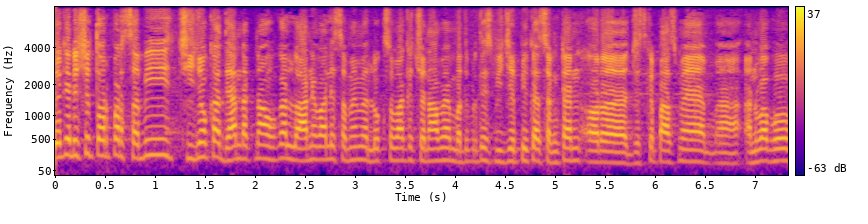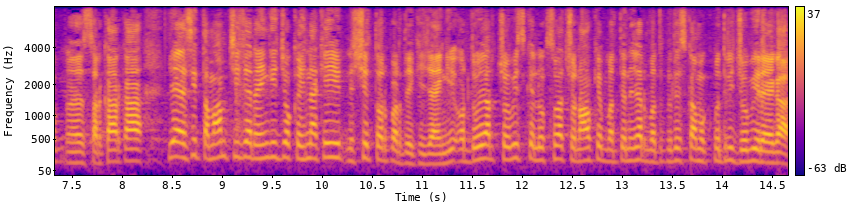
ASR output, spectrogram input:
देखिए, निश्चित तौर पर सभी चीज़ों का ध्यान रखना होगा। आने वाले समय में लोकसभा के चुनाव में मध्य प्रदेश बीजेपी का संगठन और जिसके पास में अनुभव हो सरकार का, ये ऐसी तमाम चीज़ें रहेंगी जो कहीं ना कहीं निश्चित तौर पर देखी जाएँगी। और 2024 के लोकसभा चुनाव के मद्देनजर मध्य प्रदेश का मुख्यमंत्री जो भी रहेगा,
